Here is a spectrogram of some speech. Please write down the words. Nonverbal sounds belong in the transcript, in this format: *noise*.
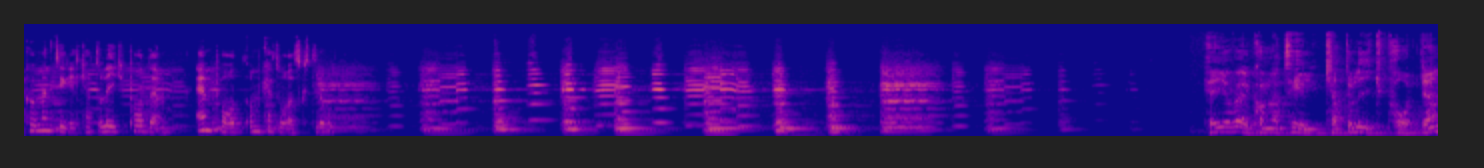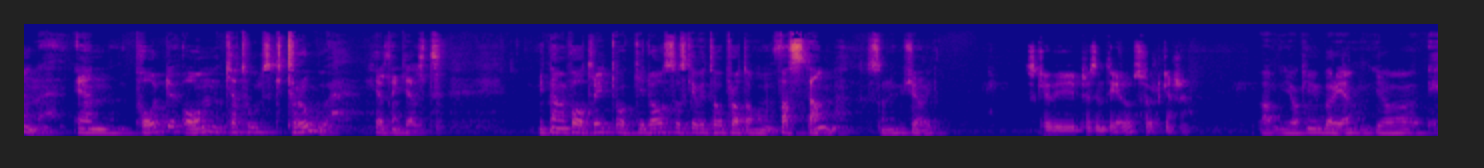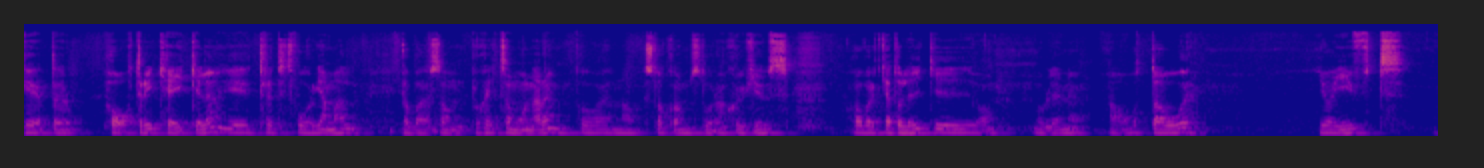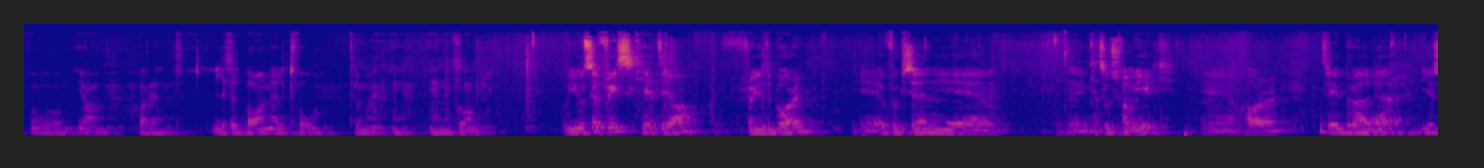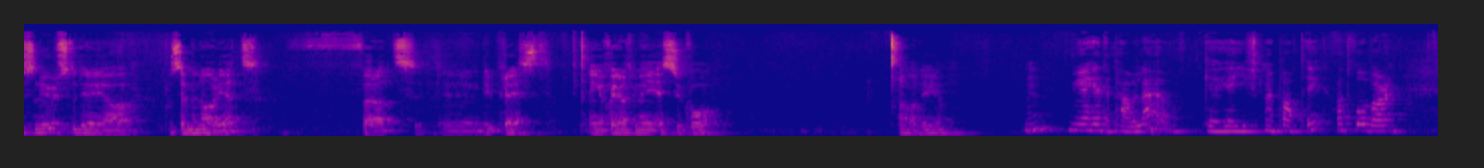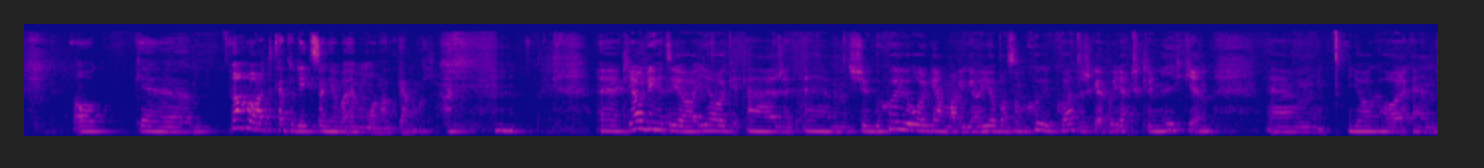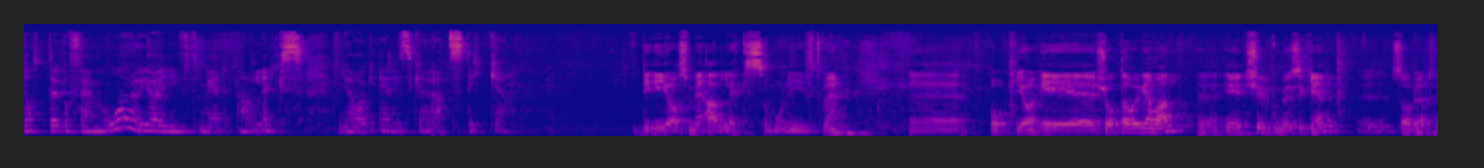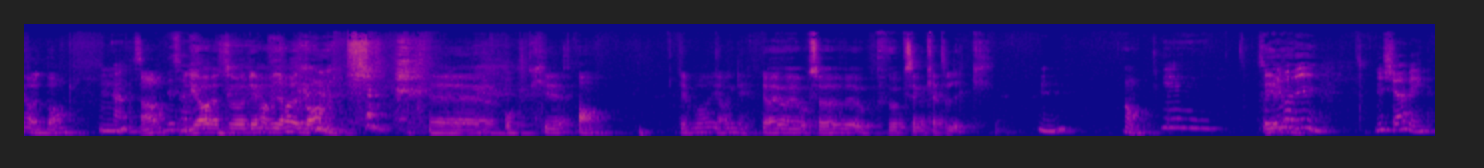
Välkommen till Katolikpodden, en podd om katolsk tro. Hej och välkomna till Katolikpodden. En podd om katolsk tro, helt enkelt. Mitt namn är Patrik och idag så ska vi ta och prata om fastan. Så nu kör vi. Ska vi presentera oss först kanske? Ja, jag kan ju börja. Jag heter Patrik Heikkilä, är 32 år gammal. Jobbar som projektsamordnare på en av Stockholms stora sjukhus. Har varit katolik i, ja, vad blir det nu? Ja, åtta år. Jag är gift och ja, har ett litet barn, eller två till och med. En är på gång. Och Josef Frisk heter jag, från Göteborg. Är uppvuxen i eh, en katolsk familj. Eh, har tre bröder. Just nu studerar jag på seminariet för att eh, bli präst. Engagerat mig i SUK. Ja, det är jag. Mm. Jag heter Paula och jag är gift med Patrik, har två barn. Och eh, jag har varit katolik sedan jag var en månad gammal. *laughs* Eh, Claudia heter jag. Jag är eh, 27 år gammal. Jag jobbar som sjuksköterska på hjärtkliniken. Eh, jag har en dotter på fem år och jag är gift med Alex. Jag älskar att sticka. Det är jag som är Alex som hon är gift med. Eh, och jag är 28 år gammal, eh, är kyrkomusiker. Eh, sa du att vi har ett barn? Mm. Ja, ja så det har, vi har ett barn. och ja, det var jag det. Jag är också uppvuxen katolik. Mm. Ja. Yay. Så det var vi. Nu kör vi.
